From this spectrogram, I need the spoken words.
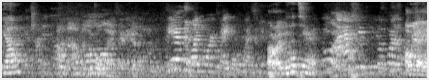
Yeah? We have one more table question. All right. Yeah, let's hear it. Well, I asked you before the. Oh, yeah, yeah.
